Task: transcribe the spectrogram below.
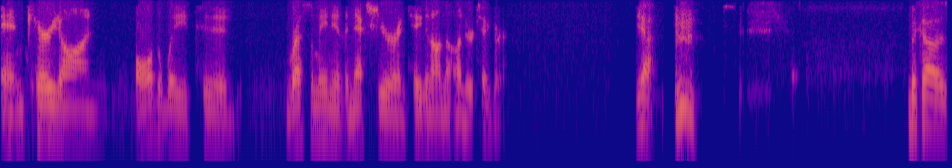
and carried on all the way to WrestleMania the next year and taken on the Undertaker. Yeah. because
